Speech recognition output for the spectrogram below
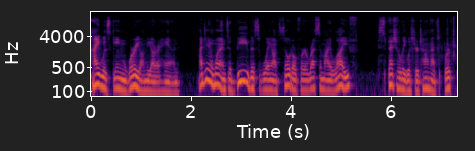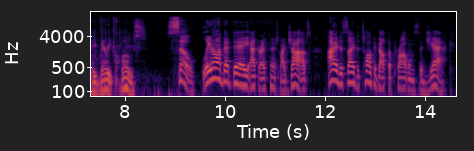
I was getting worried on the other hand. I didn't want it to be this way on Sodor for the rest of my life, especially with Sir Topham Hatt's birthday very close. So, later on that day, after I finished my jobs, I decided to talk about the problems to Jack.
